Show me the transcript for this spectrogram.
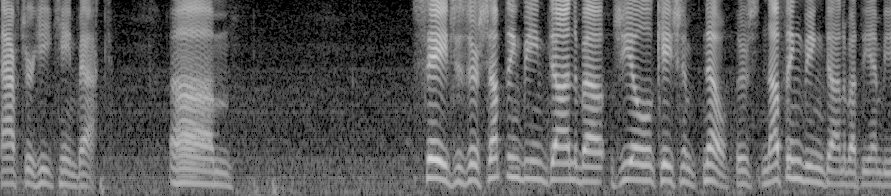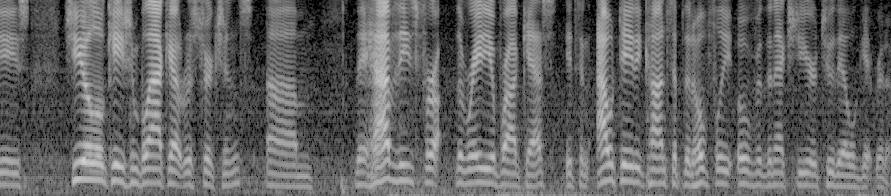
after he came back. Um, Sage, is there something being done about geolocation? No, there's nothing being done about the NBA's geolocation blackout restrictions. Um, they have these for the radio broadcast. It's an outdated concept that hopefully over the next year or two they will get rid of.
